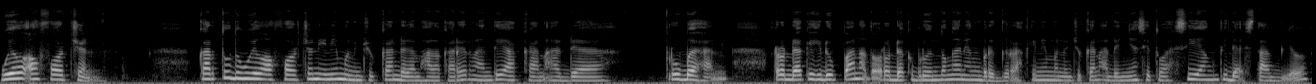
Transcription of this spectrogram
Wheel of Fortune. Kartu The Wheel of Fortune ini menunjukkan dalam hal karir nanti akan ada perubahan. Roda kehidupan atau roda keberuntungan yang bergerak ini menunjukkan adanya situasi yang tidak stabil,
